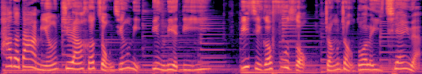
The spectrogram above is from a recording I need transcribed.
她的大名居然和总经理并列第一，比几个副总整整多了一千元。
